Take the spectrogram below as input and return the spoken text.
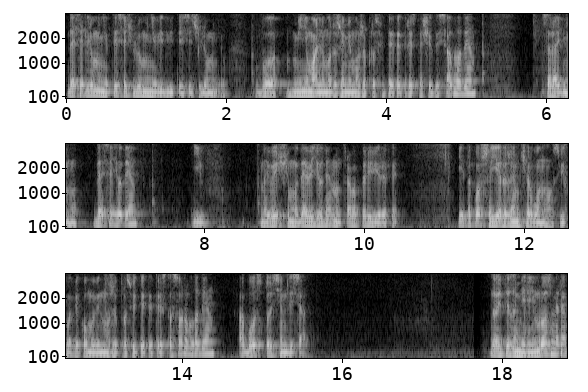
10 люменів, 1000 люменів і 2000 люменів. В мінімальному режимі може просвітити 360 годин, в середньому 10 годин, і в найвищому 9 годин ну, треба перевірити. І також ще є режим червоного світла, в якому він може просвітити 340 годин або 170. Давайте заміряємо розміри.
